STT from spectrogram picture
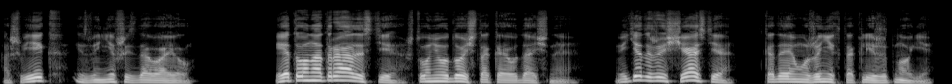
А Швейк, извинившись, добавил: это он от радости, что у него дочь такая удачная. Ведь это же счастье, когда ему жених так лижет ноги.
